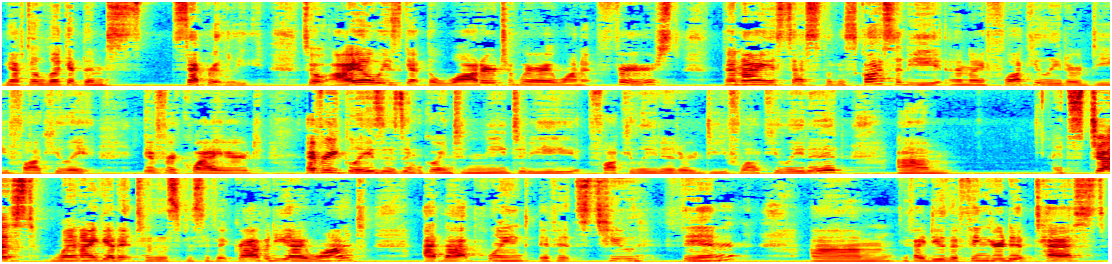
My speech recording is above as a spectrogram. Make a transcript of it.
you have to look at them separately. So I always get the water to where I want it first, then I assess the viscosity and I flocculate or deflocculate if required every glaze isn't going to need to be flocculated or deflocculated. Um, it's just when I get it to the specific gravity I want, at that point, if it's too thin, um, if I do the finger dip test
